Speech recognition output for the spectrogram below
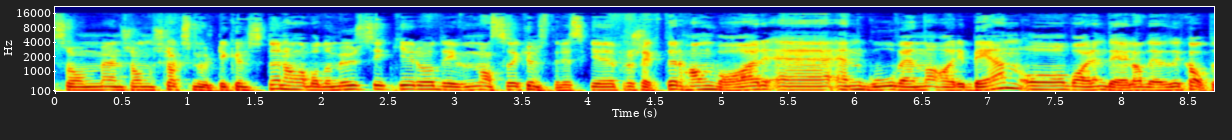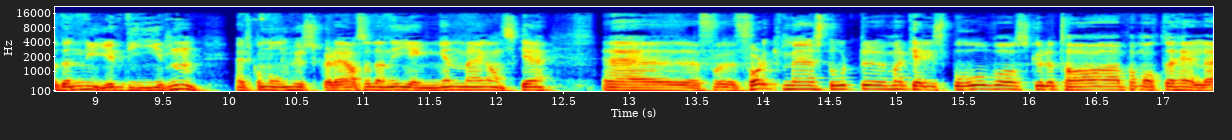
som en sånn slags multikunstner. Han er både musiker og driver med masse kunstneriske prosjekter. Han var eh, en god venn av Ari Behn og var en del av det de kalte Den nye viden. Jeg vet ikke om noen husker det. altså Denne gjengen med ganske folk med stort markeringsbehov og skulle ta på en måte hele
